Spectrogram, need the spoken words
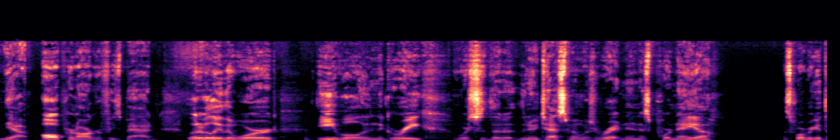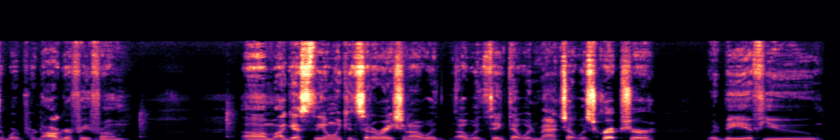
yeah, all pornography is bad. Literally, the word evil in the Greek, which is the, the New Testament was written in, is porneia. That's where we get the word pornography from. Um, I guess the only consideration I would I would think that would match up with Scripture would be if you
